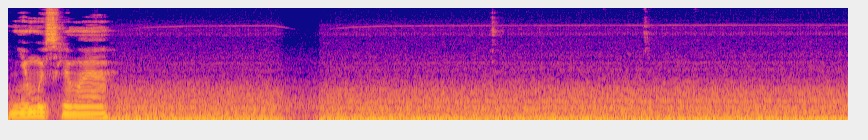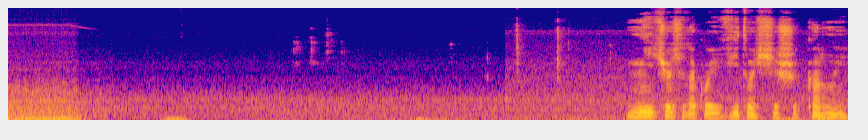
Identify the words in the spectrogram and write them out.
немыслимое. Ничего себе такой вид вообще шикарный.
